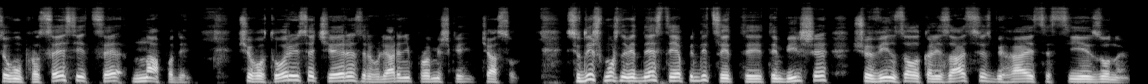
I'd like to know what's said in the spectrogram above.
цьому процесі це напади, що повторюються через регулярні проміжки часу. Сюди ж можна віднести апендицит, тим більше, що він за локалізацією збігається з цією зоною.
